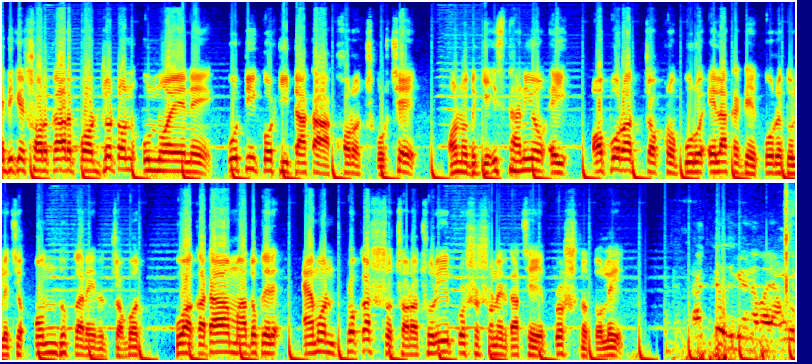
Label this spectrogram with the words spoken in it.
এদিকে সরকার পর্যটন উন্নয়নে কোটি কোটি টাকা খরচ করছে। অন্যদিকে স্থানীয় এই অপরাধ চক্র পুরো এলাকাকে করে তুলেছে অন্ধকারের জগৎ। কুয়াকাটা মাদকের এমন প্রকাশ্য ছড়াছড়ি প্রশাসনের কাছে প্রশ্ন তোলে। হ্যাঁ হয় হয়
